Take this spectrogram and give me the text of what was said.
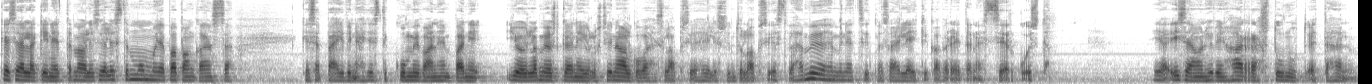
kesälläkin, että mä olin siellä sitten mummo ja papan kanssa kesäpäivinä. Ja sitten kummivanhempani, joilla myöskään ei ollut siinä alkuvaiheessa lapsia, heille syntyi lapsia sitten vähän myöhemmin, että sitten mä sain leikkikavereita näistä serkuista. Ja isä on hyvin harrastunut, että hän,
